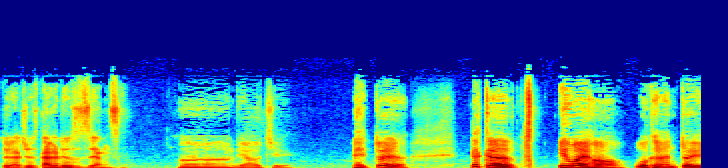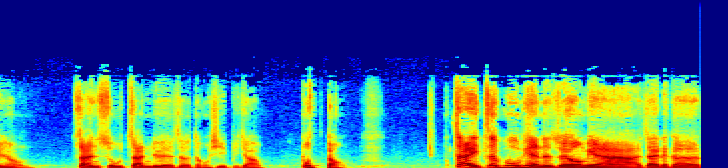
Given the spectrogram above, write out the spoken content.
对啊，就是大概就是这样子。嗯，了解。哎，对了，那个因为哈，我可能对于那种战术战略的这个东西比较不懂。在这部片的最后面啊，在那个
